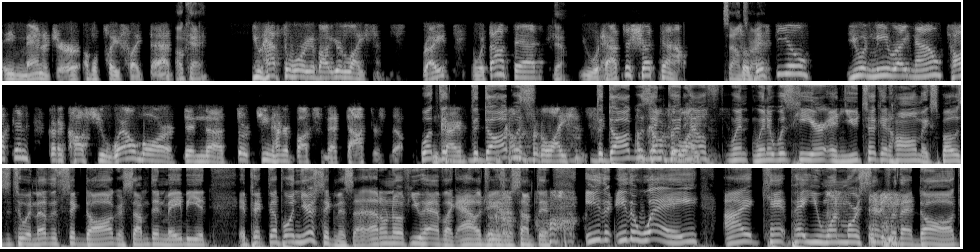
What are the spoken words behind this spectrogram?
a manager of a place like that, Okay. you have to worry about your license, right? And without that, Yeah. you would have to shut down. Sounds so right. this deal, you and me right now talking, going to cost you well more than uh, thirteen hundred bucks in that doctor's bill. well, the, okay? the I'm dog was for the license. the dog was in good health when when it was here, and you took it home, exposed it to another sick dog or something. Maybe it it picked up on your sickness. I, I don't know if you have like allergies or something. Either either way, I can't pay you one more cent for that dog.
